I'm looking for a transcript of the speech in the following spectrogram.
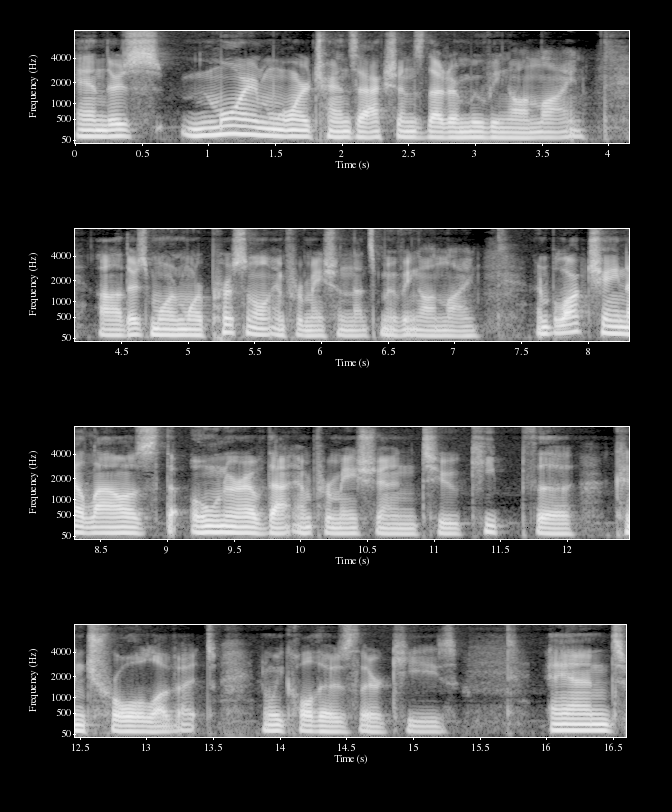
And there's more and more transactions that are moving online. Uh, there's more and more personal information that's moving online. And blockchain allows the owner of that information to keep the control of it. And we call those their keys. And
